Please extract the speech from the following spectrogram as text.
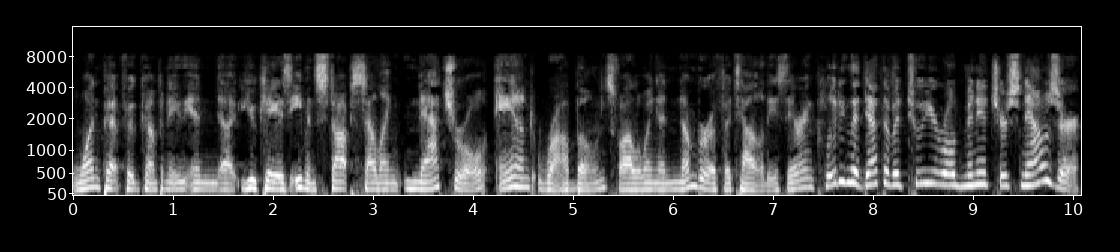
One pet food company in uh, UK has even stopped selling natural and raw bones following a number of fatalities there, including the death of a two-year-old miniature schnauzer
